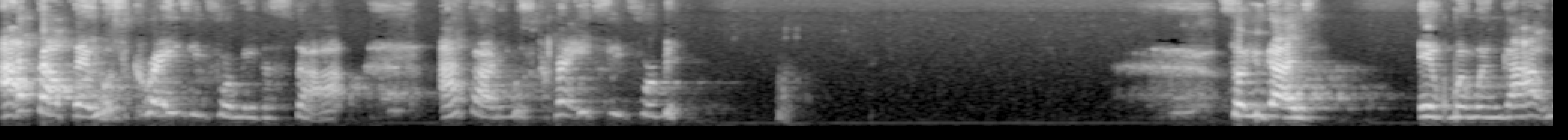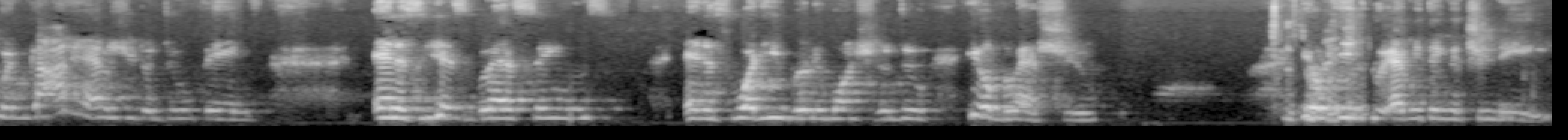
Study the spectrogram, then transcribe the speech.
I thought that was crazy for me to stop. I thought it was crazy for me. So you guys, it when, when God when God has you to do things and it's his blessings and it's what he really wants you to do, he'll bless you. That's he'll right. give you everything that you need.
